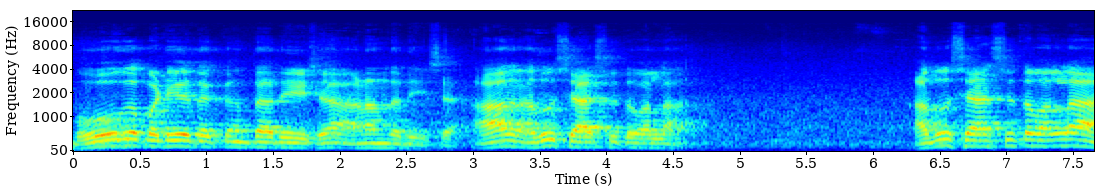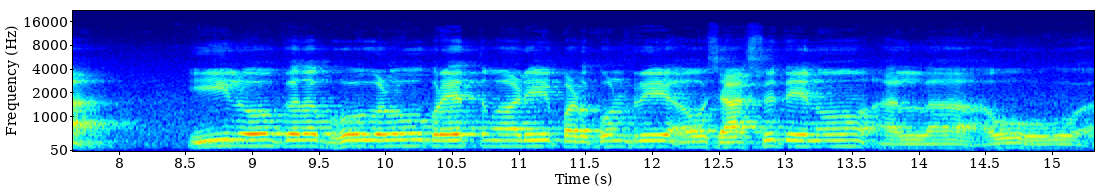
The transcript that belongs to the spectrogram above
ಭೋಗ ಪಡೆಯತಕ್ಕಂಥ ದೇಶ, ಆನಂದ ದೇಶ. ಆದರೆ ಅದು ಶಾಶ್ವತವಲ್ಲ. ಅದು ಶಾಶ್ವತವಲ್ಲ. ಈ ಲೋಕದ ಭೋಗಗಳು ಪ್ರಯತ್ನ ಮಾಡಿ ಪಡ್ಕೊಂಡ್ರಿ, ಅವು ಶಾಶ್ವತೇನೂ ಅಲ್ಲ. ಅವು ಹೋಗುವ.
